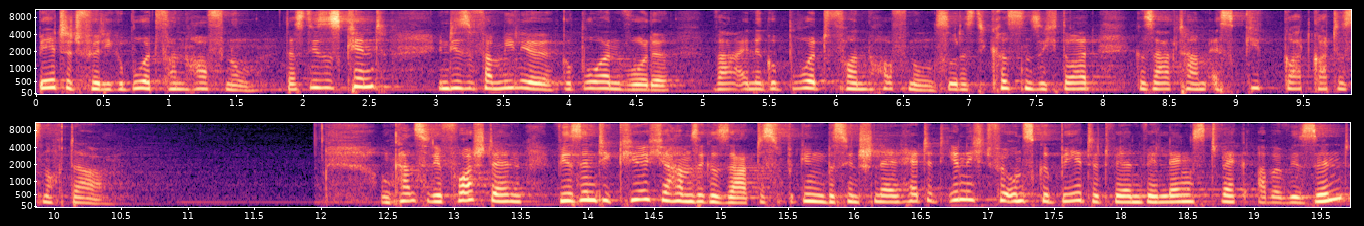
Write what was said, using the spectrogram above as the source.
Betet für die Geburt von Hoffnung. Dass dieses Kind in diese Familie geboren wurde, war eine Geburt von Hoffnung, so dass die Christen sich dort gesagt haben, es gibt Gott, Gott ist noch da. Und kannst du dir vorstellen, wir sind die Kirche, haben sie gesagt, das ging ein bisschen schnell. Hättet ihr nicht für uns gebetet, wären wir längst weg. Aber wir sind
